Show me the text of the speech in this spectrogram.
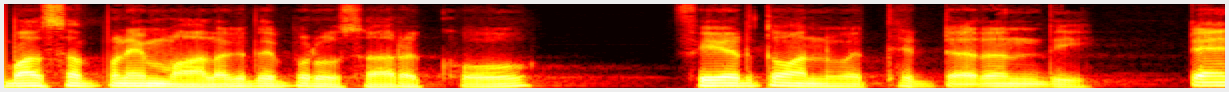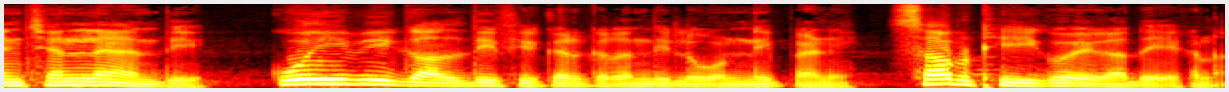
ਬਸ ਆਪਣੇ ਮਾਲਕ ਤੇ ਭਰੋਸਾ ਰੱਖੋ, ਫੇਰ ਤੁਹਾਨੂੰ ਇੱਥੇ ਡਰਨ ਦੀ, ਟੈਨਸ਼ਨ ਲੈਣ ਦੀ, ਕੋਈ ਵੀ ਗੱਲ ਦੀ ਫਿਕਰ ਕਰਨ ਦੀ ਲੋੜ ਨਹੀਂ ਪੈਣੀ। ਸਭ ਠੀਕ ਹੋਏਗਾ, ਦੇਖਣਾ।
